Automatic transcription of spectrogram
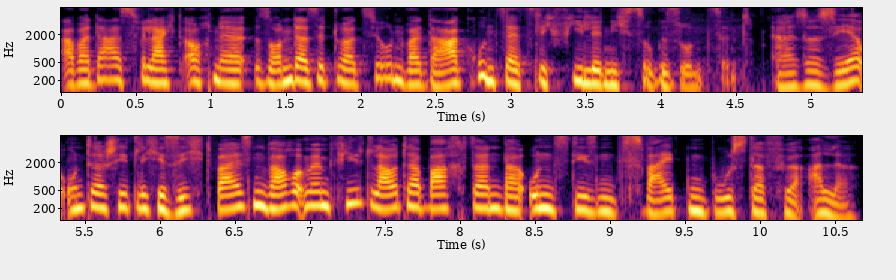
Aber da ist vielleicht auch eine Sondersituation, weil da grundsätzlich viele nicht so gesund sind. Also sehr unterschiedliche Sichtweisen. Warum empfiehlt Lauterbach dann bei uns diesen zweiten Booster für alle?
